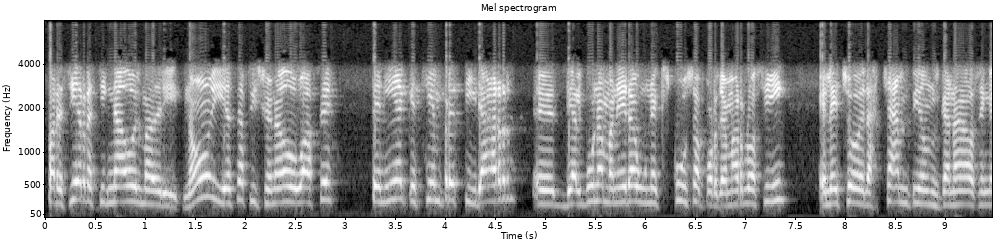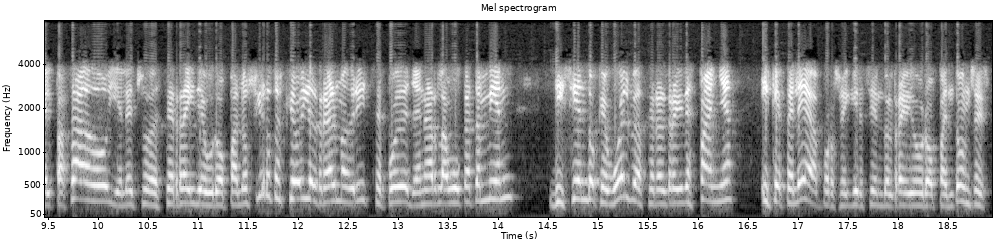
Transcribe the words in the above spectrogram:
parecía resignado el Madrid, ¿no? Y ese aficionado base tenía que siempre tirar eh, de alguna manera una excusa, por llamarlo así, el hecho de las Champions ganadas en el pasado y el hecho de ser rey de Europa. Lo cierto es que hoy el Real Madrid se puede llenar la boca también diciendo que vuelve a ser el rey de España y que pelea por seguir siendo el rey de Europa. Entonces,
